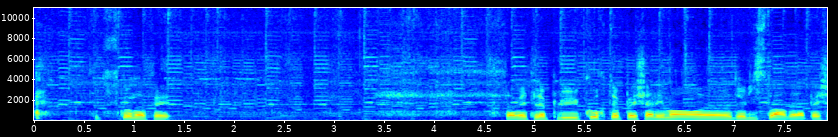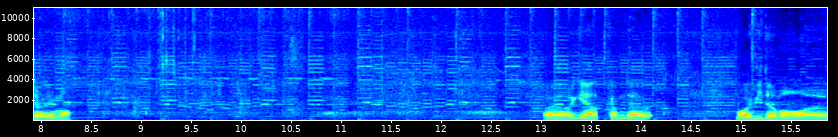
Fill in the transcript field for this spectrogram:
C'est tout ce qu'on a fait. Ça va être la plus courte pêche à l'aimant euh, de l'histoire de la pêche à l'aimant. Ouais, regarde, comme d'hab. Bon, évidemment, euh,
